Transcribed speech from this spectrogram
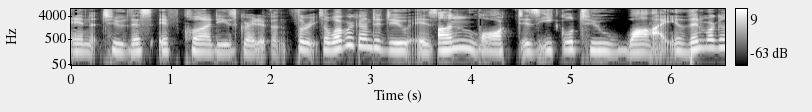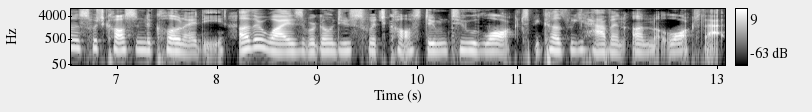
into this if clone ID is greater than 3. So what we're going to do is unlocked is equal to y. Then we're going to switch costume to clone ID. Otherwise, we're going to switch costume to locked because we haven't unlocked that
